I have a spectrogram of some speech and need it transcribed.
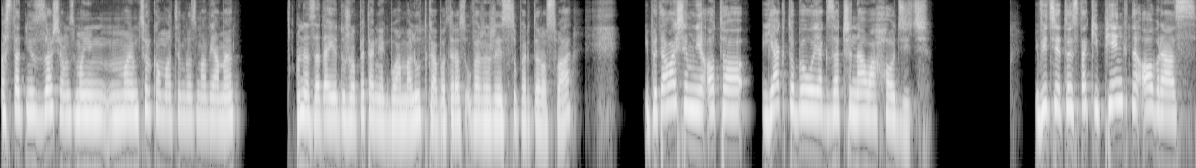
Ostatnio z Zosią, z moim, moją córką o tym rozmawiamy. Ona zadaje dużo pytań, jak była malutka, bo teraz uważa, że jest super dorosła. I pytała się mnie o to, jak to było, jak zaczynała chodzić. I wiecie, to jest taki piękny obraz.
